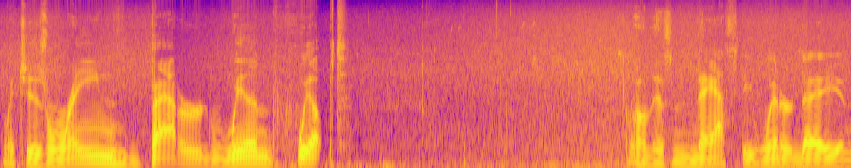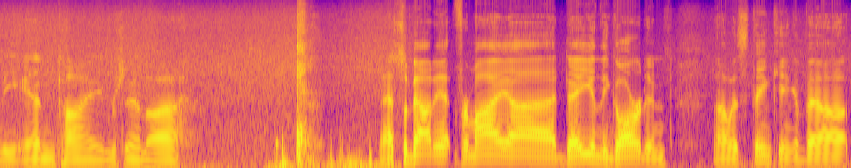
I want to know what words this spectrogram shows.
which is rain battered, wind whipped on this nasty winter day in the end times. And uh, that's about it for my uh, day in the garden. I was thinking about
